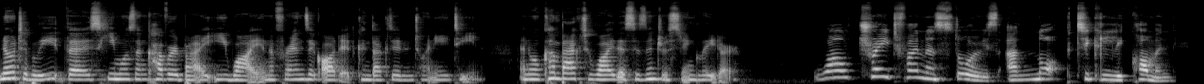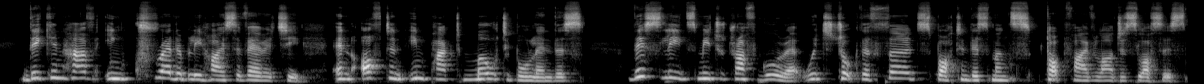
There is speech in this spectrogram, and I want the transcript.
Notably, the scheme was uncovered by EY in a forensic audit conducted in 2018, and we'll come back to why this is interesting later. While trade finance stories are not particularly common, they can have incredibly high severity and often impact multiple lenders. This leads me to Trafigura, which took the third spot in this month's top five largest losses.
